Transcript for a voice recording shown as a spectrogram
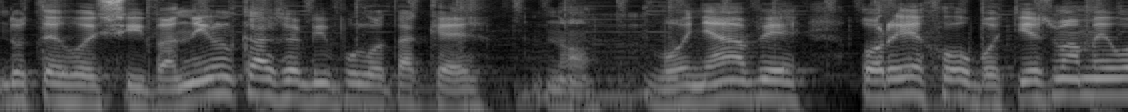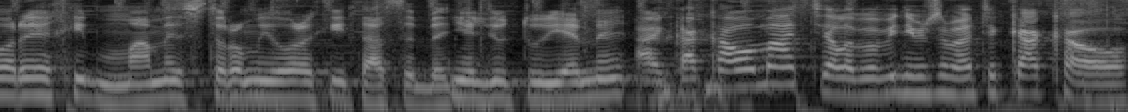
Do toho ešte vanilka, že by bolo také, no, voňavé. Orechov, bo tiež máme orechy, máme stromy orechy, tá sebe neľutujeme. Aj kakao máte, lebo vidím, že máte kakao.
